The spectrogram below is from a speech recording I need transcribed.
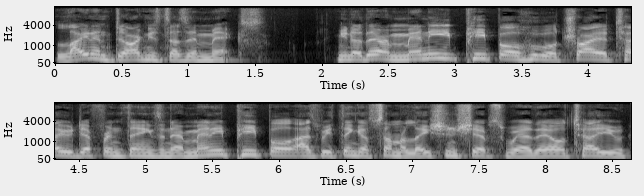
light and darkness doesn't mix. You know, there are many people who will try to tell you different things, and there are many people, as we think of some relationships, where they'll tell you,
